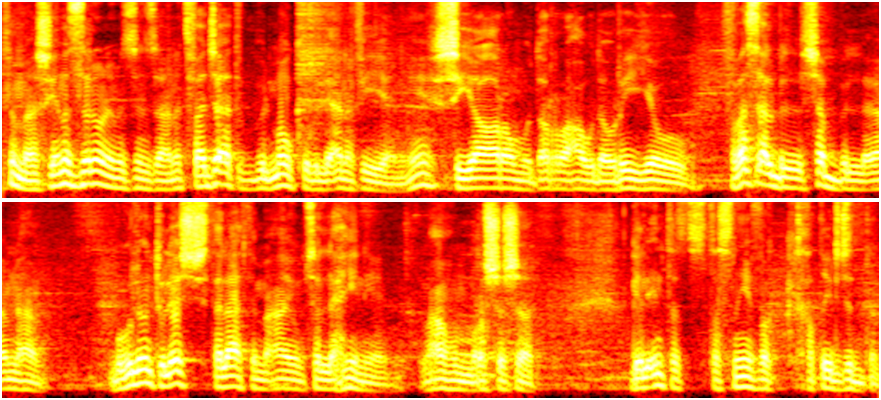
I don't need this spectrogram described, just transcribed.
قلت له ماشي نزلوني من الزنزانه تفاجأت بالموكب اللي أنا فيه يعني سيارة ومدرعة ودورية و... فبسأل بالشاب الامن العام بقول له أنتوا ليش ثلاثة معاي ومسلحين يعني؟ معاهم رشاشات. قال لي أنت تصنيفك خطير جدا.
